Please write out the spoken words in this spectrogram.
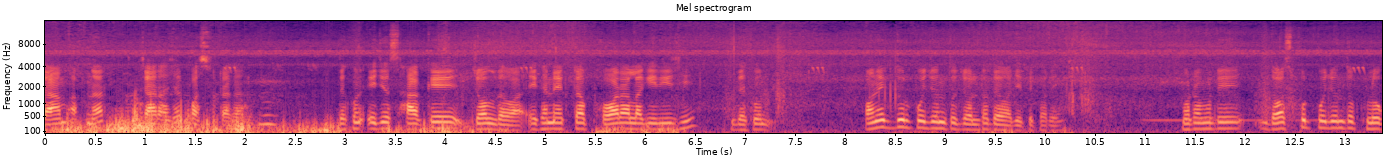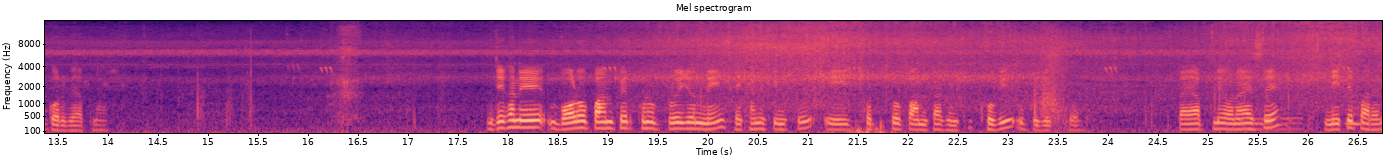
দাম আপনার চার হাজার পাঁচশো টাকা। দেখুন, এই যে শাকে জল দেওয়া, এখানে একটা ফোয়ারা লাগিয়ে দিয়েছি। দেখুন, অনেক দূর পর্যন্ত জলটা দেওয়া যেতে পারে। মোটামুটি দশ ফুট পর্যন্ত ফ্লো করবে আপনার। যেখানে বড় পাম্পের কোনো প্রয়োজন নেই, সেখানে কিন্তু এই ছোট্ট পাম্পটা কিন্তু খুবই উপযুক্ত। তাই আপনি অনায়াসে নিতে পারেন।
